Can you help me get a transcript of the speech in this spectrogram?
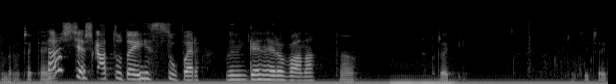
Dobra, czekaj. Ta ścieżka tutaj jest super wygenerowana. Ta. Poczekaj. Czekaj, czekaj.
